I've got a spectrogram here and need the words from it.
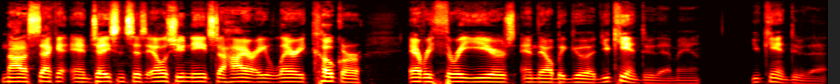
Not a second. And Jason says LSU needs to hire a Larry Coker every three years and they'll be good. You can't do that, man. You can't do that.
